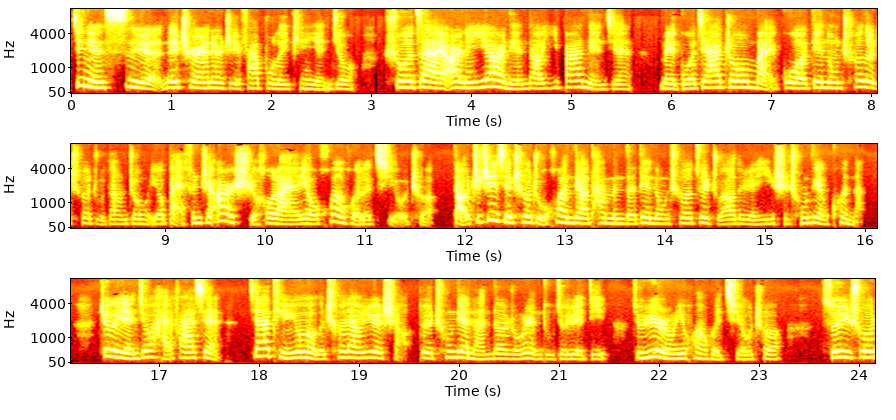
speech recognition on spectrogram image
今年四月，Nature Energy 发布了一篇研究，说在二零一二年到一八年间。美国加州买过电动车的车主当中，有百分之二十后来又换回了汽油车。导致这些车主换掉他们的电动车最主要的原因是充电困难。这个研究还发现，家庭拥有的车辆越少，对充电难的容忍度就越低，就越容易换回汽油车。所以说，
